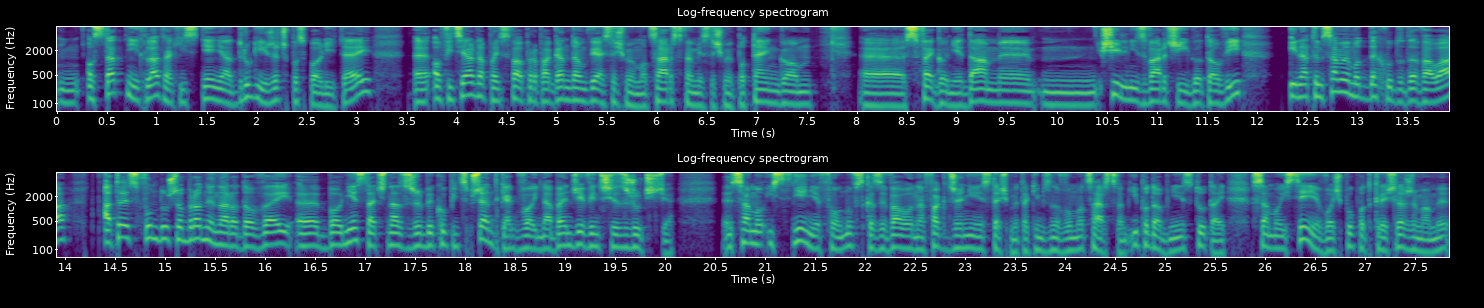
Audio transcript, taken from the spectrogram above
mm, ostatnich latach istnienia II Rzeczpospolitej e, oficjalna państwowa propaganda mówiła, jesteśmy mocarstwem, jesteśmy potęgą, e, swego nie damy, mm, silni, zwarci i gotowi. I na tym samym oddechu dodawała, a to jest Fundusz Obrony Narodowej, e, bo nie stać nas, żeby kupić sprzęt, jak wojna będzie, więc się zrzućcie. E, samo istnienie fonu wskazywało na fakt, że nie jesteśmy takim znowu mocarstwem. I podobnie jest tutaj. Samo istnienie WOŚP-u podkreśla, że mamy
